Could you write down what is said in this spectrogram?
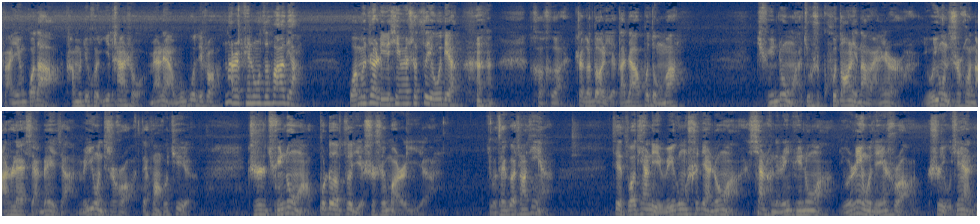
反应过大，他们就会一摊手，满脸无辜的说：“那是群众自发的，我们这里的新闻是自由的。”呵呵呵呵，这个道理大家不懂吗？群众啊，就是裤裆里那玩意儿啊，有用的时候拿出来显摆一下，没用的时候再放回去。只是群众啊，不知道自己是什么而已。韭菜哥相信啊。在昨天的围攻事件中啊，现场的人群中啊，有任务的人数啊是有限的，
